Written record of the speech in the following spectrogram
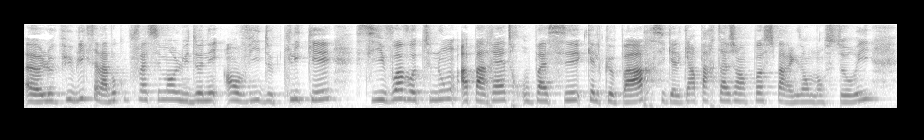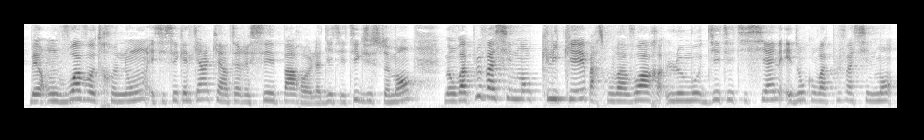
le public, ça va beaucoup plus facilement lui donner envie de cliquer s'il voit votre nom apparaître ou passer quelque part. Si quelqu'un partage un post, par exemple, dans ce ben, on voit votre nom et si c'est quelqu'un qui est intéressé par euh, la diététique justement, ben, on va plus facilement cliquer parce qu'on va voir le mot diététicienne et donc on va plus facilement,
